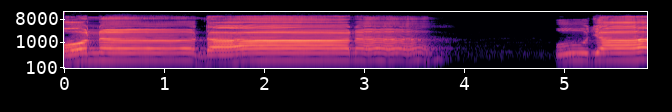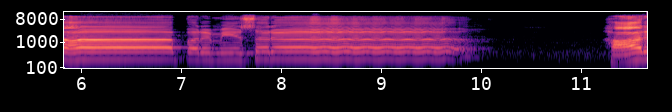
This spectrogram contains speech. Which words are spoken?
ਪੁੰਨ ਦਾਨ। ਪੂਜਾ ਪਰਮੇਸ਼ਰ। ਹਰ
